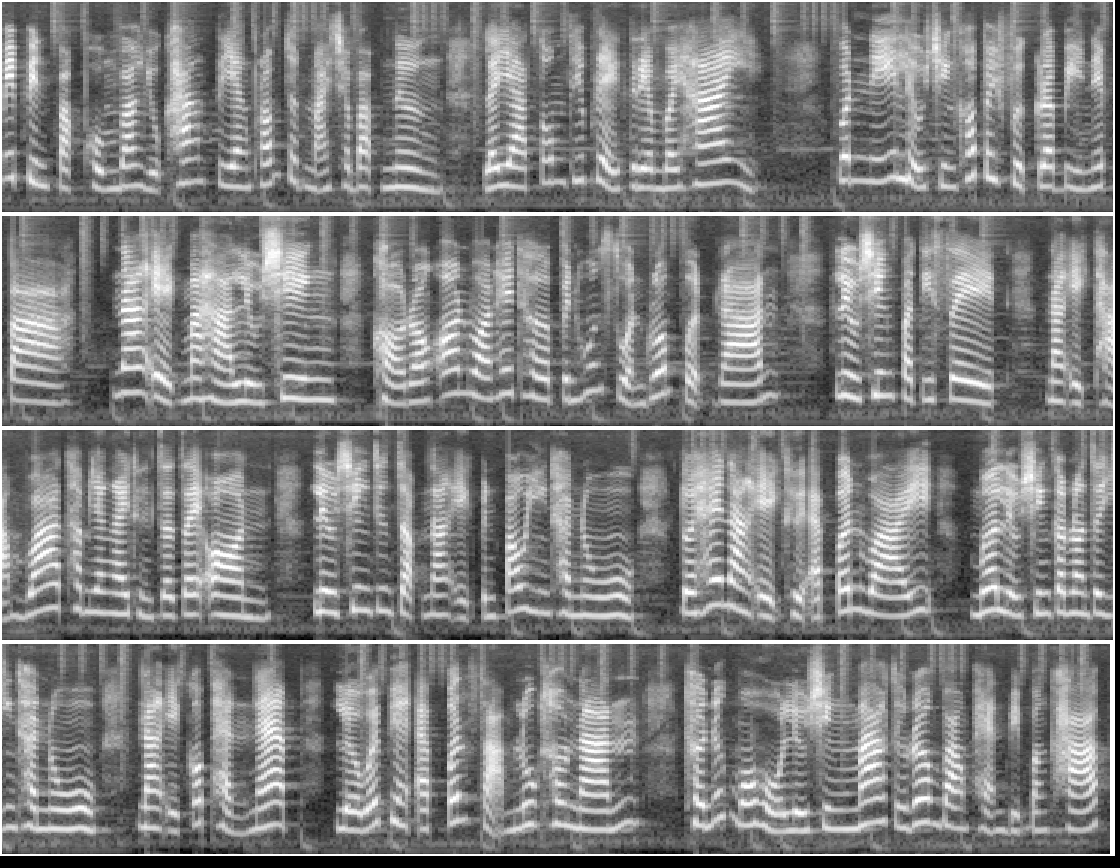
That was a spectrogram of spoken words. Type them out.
มีปิ่นปักผมวางอยู่ข้างเตียงพร้อมจดหมายฉบับหนึ่ง และยาต้มที่เพลกเตรียมไว้ให้ วันนี้หลิวชิงเข้าไปฝึกกระบี่ในป่า นางเอกมาหาหลิวชิง ขอร้องอ้อนวอนให้เธอเป็นหุ้นส่วนร่วมเปิดร้าน หลิวชิงปฏิเสธ นางเอกถามว่าทำยังไงถึงจะใจอ่อน หลิวชิงจึงจับนางเอกเป็นเป้ายิงธนู โดยให้นางเอกถือแอปเปิลไว้ เมื่อหลิวชิงกำลังจะยิงธนู นางเอกก็แผ่นแนบ เหลือไว้เพียงแอปเปิลสามลูกเท่านั้น เธอนึกโมโหหลิวชิงมากจึงเริ่มวางแผนบีบบังคับ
